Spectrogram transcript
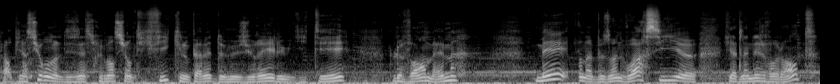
Alors bien sûr, on a des instruments scientifiques qui nous permettent de mesurer l'humidité, le vent même, mais on a besoin de voir s'il euh, y a de la neige volante.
